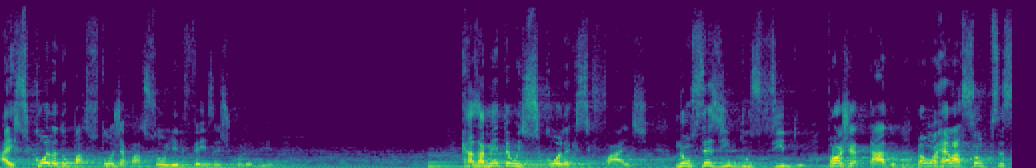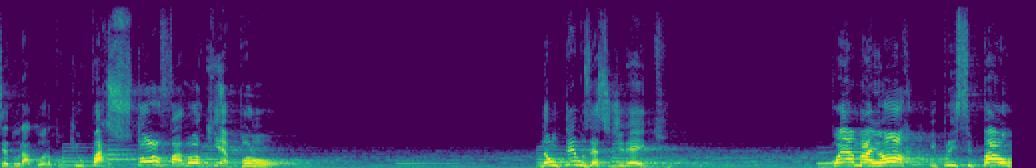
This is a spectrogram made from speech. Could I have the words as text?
A escolha do pastor já passou e ele fez a escolha dele. Casamento é uma escolha que se faz. Não seja induzido, projetado para uma relação que precisa ser duradoura, porque o pastor falou que é bom. Não temos esse direito. Qual é a maior e principal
